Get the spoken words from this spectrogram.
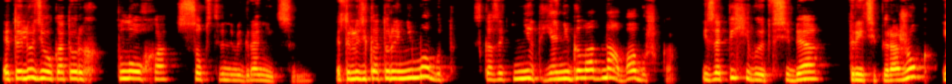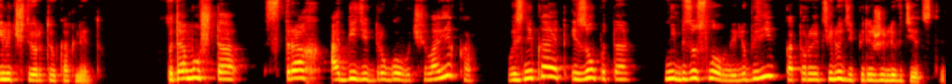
Это люди, у которых плохо с собственными границами. Это люди, которые не могут сказать «нет, я не голодна, бабушка», и запихивают в себя третий пирожок или четвертую котлету. Потому что страх обидеть другого человека возникает из опыта небезусловной любви, которую эти люди пережили в детстве.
